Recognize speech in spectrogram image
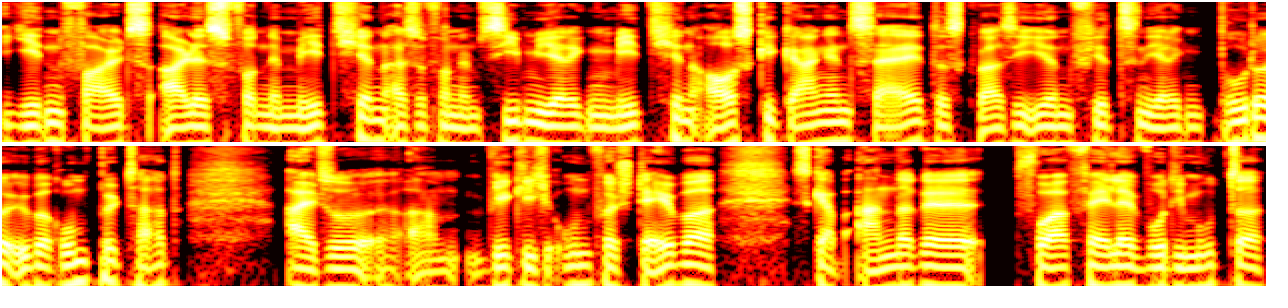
jedenfalls alles von dem Mädchen, also von dem siebenjährigen Mädchen ausgegangen sei, das quasi ihren 14-jährigen Bruder überrumpelt hat. Also ähm, wirklich unvorstellbar. Es gab andere Vorfälle, wo die Mutter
